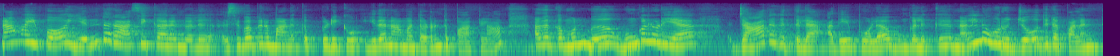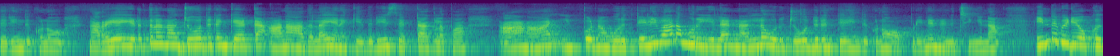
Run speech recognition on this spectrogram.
நாம் இப்போது எந்த ராசிக்காரங்கள் சிவபெருமானுக்கு பிடிக்கும்? இதை நாம் தொடர்ந்து பார்க்கலாம். அதற்கு முன்பு உங்களுடைய ஜாதகத்தில் அதே போல் உங்களுக்கு நல்ல ஒரு ஜோதிட பலன் தெரிந்துக்கணும். நிறைய இடத்துல நான் ஜோதிடம் கேட்டேன். ஆனால் அதெல்லாம் எனக்கு எதுலேயும் செட் ஆகலப்பா. ஆனால் இப்போ நான் ஒரு தெளிவான முறையில் நல்ல ஒரு ஜோதிடம் தெரிந்துக்கணும் அப்படின்னு நினச்சிங்கன்னா இந்த வீடியோவுக்கு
